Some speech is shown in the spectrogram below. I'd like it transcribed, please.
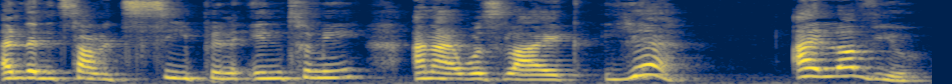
And then it started seeping into me, and I was like, yeah, I love you.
